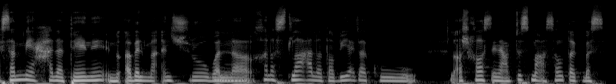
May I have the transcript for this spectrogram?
سمع حدا تاني إنه قبل ما انشره ولا خلص طلع على طبيعتك والأشخاص اللي عم تسمع صوتك بس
